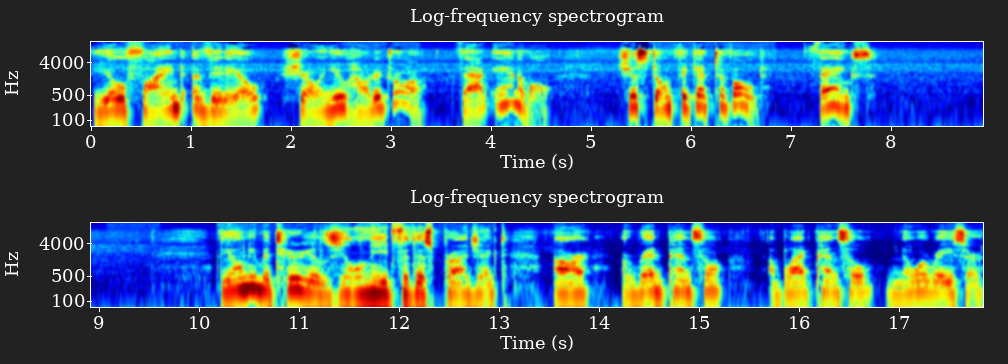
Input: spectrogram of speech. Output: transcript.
you'll find a video showing you how to draw that animal. Just don't forget to vote. Thanks. The only materials you'll need for this project are a red pencil, a black pencil, no eraser,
